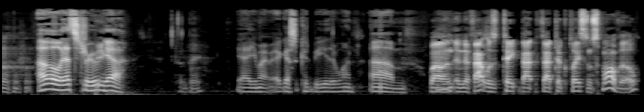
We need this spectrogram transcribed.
oh, that's true. be. Yeah. Could be. Yeah, you might. I guess it could be either one. Um, Well, and, and if that was take that if that took place in Smallville,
